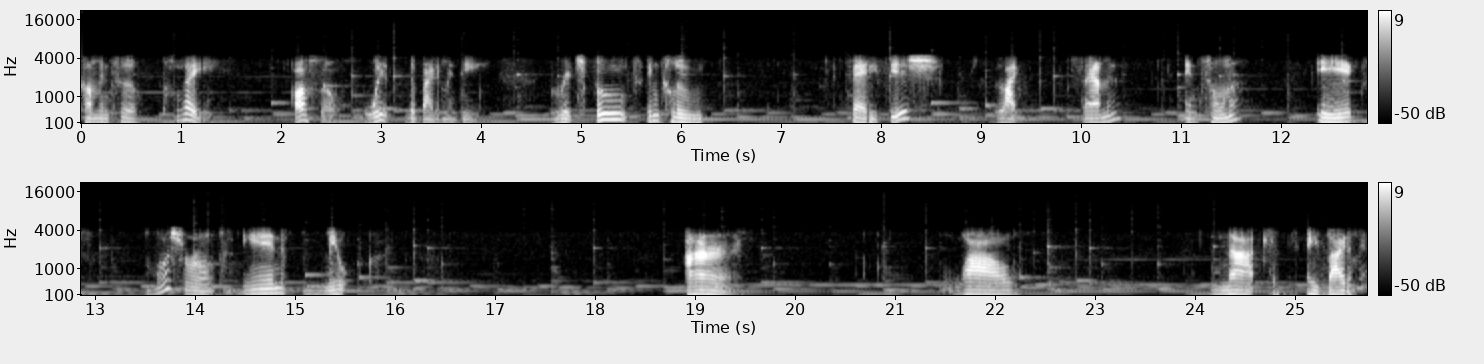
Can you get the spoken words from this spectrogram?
coming to play. Also, with the vitamin D, rich foods include fatty fish like salmon and tuna, eggs, mushrooms, and milk. Iron. Wow not a vitamin.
